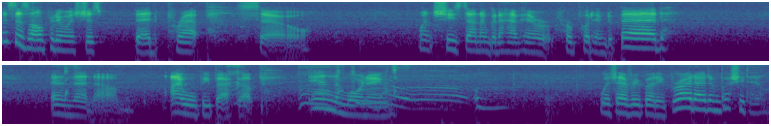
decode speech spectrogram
This is all pretty much just bed prep, so once she's done, I'm gonna have her, her put him to bed, and then um, I will be back up in the morning with everybody bright-eyed and bushy-tailed.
